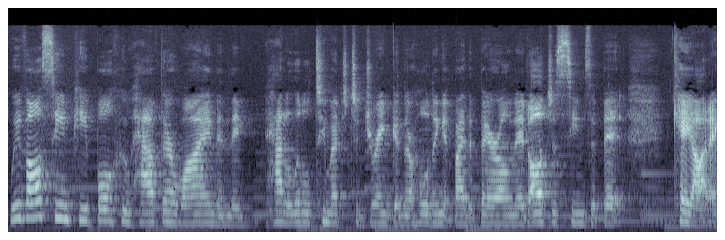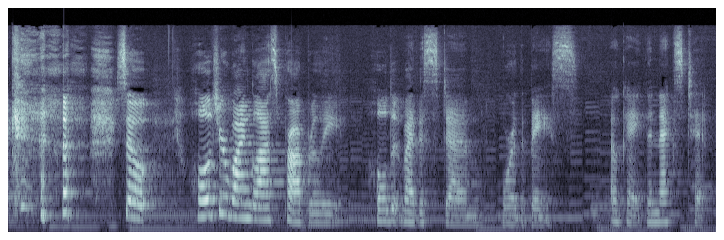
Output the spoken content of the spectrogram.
We've all seen people who have their wine and they've had a little too much to drink and they're holding it by the barrel and it all just seems a bit chaotic. so hold your wine glass properly, hold it by the stem or the base. Okay, the next tip.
